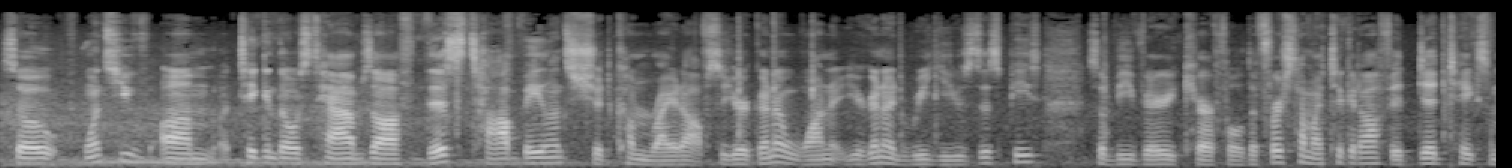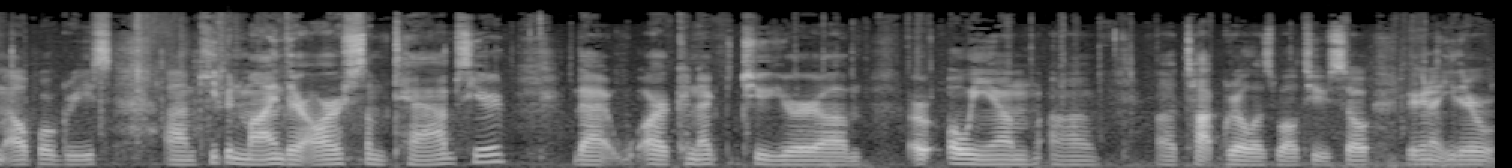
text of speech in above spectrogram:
So once you've um, taken those tabs off, this top valance should come right off. So you're gonna want it, you're gonna reuse this piece. So be very careful. The first time I took it off, it did take some elbow grease. Um, keep in mind there are some tabs here that are connected to your um, OEM uh, uh, top grill as well too. So you're gonna either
